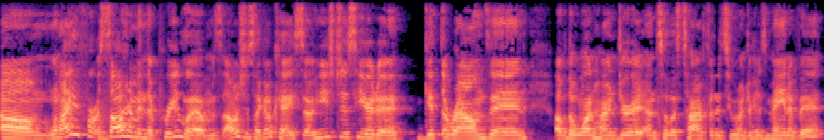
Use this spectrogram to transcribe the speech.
Um, when I first saw him in the prelims, I was just like, okay, so he's just here to get the rounds in of the 100 until it's time for the 200, his main event.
